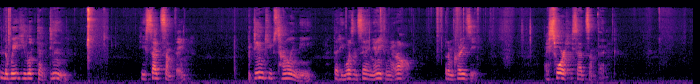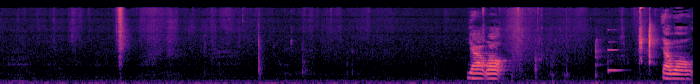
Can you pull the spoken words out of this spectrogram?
And the way he looked at Dean, he said something. But Dean keeps telling me that he wasn't saying anything at all. That I'm crazy. I swore he said something. Yeah, well. Yeah, well,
